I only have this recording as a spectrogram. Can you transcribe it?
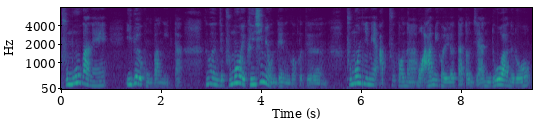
부모 간에 이별 공방이 있다. 그러면 이제 부모의 근심이 온다는 거거든. 부모님이 아프거나 뭐 암이 걸렸다든지 아니면 노안으로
